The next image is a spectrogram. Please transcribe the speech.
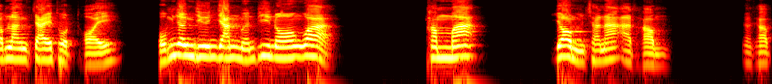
กำลังใจถดถอย ผมยังยืนยันเหมือนพี่น้องว่า ธรรมะย่อมชนะอธรรมนะครับ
